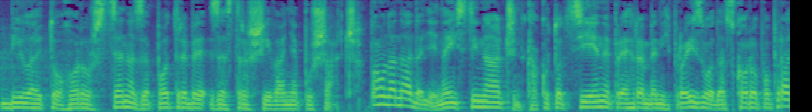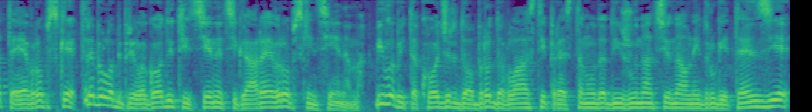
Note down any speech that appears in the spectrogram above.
Bila je to horor scena za potrebe zastrašivanja pušača. Pa onda nadalje, na isti način, kako to cijene prehrambenih proizvoda skoro poprate evropske, trebalo bi prilagoditi cijene cigara evropskim cijenama. Bilo bi također dobro da vlasti prestanu da dižu nacionalne i druge tenzije,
